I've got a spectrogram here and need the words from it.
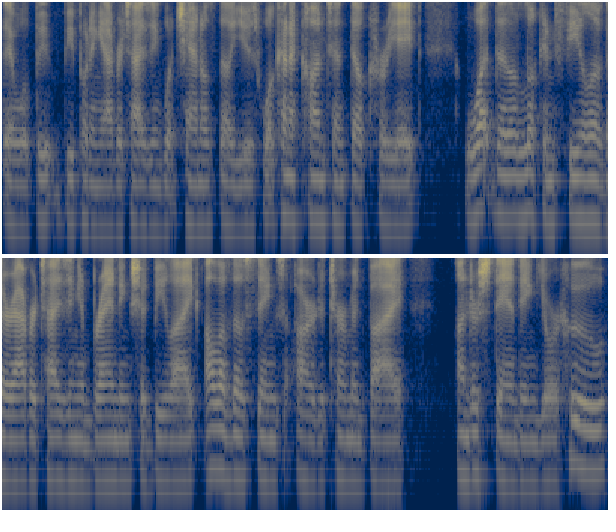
they will be, be putting advertising, what channels they'll use, what kind of content they'll create, what the look and feel of their advertising and branding should be like. All of those things are determined by understanding your who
